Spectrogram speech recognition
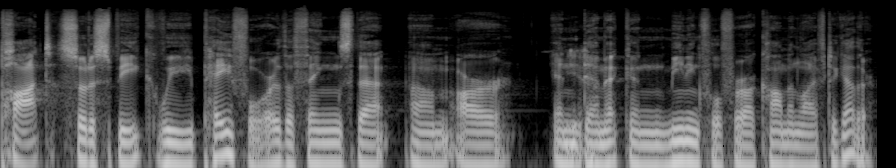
pot, so to speak, we pay for the things that um, are endemic yeah. and meaningful for our common life together.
